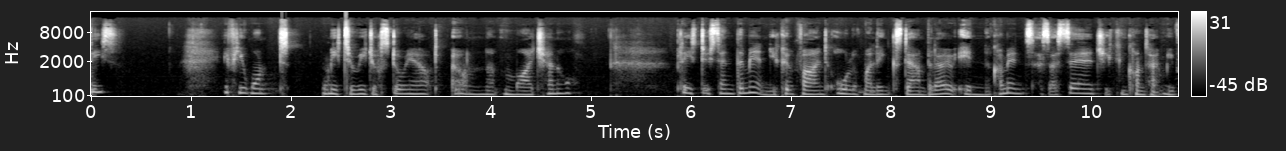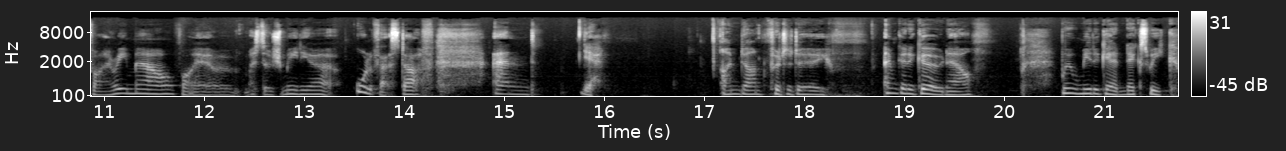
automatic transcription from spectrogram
Please. If you want me to read your story out on my channel, please do send them in. You can find all of my links down below in the comments. As I said, you can contact me via email, via my social media, all of that stuff. And yeah, I'm done for today. I'm going to go now. We'll meet again next week.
